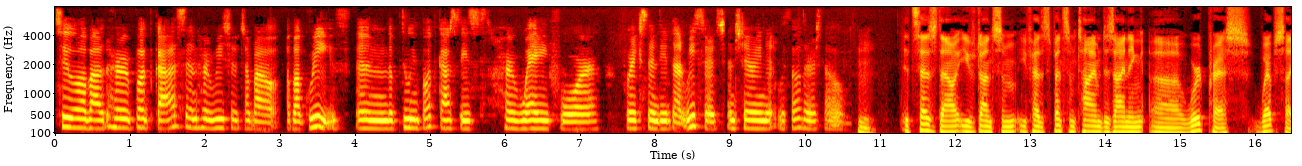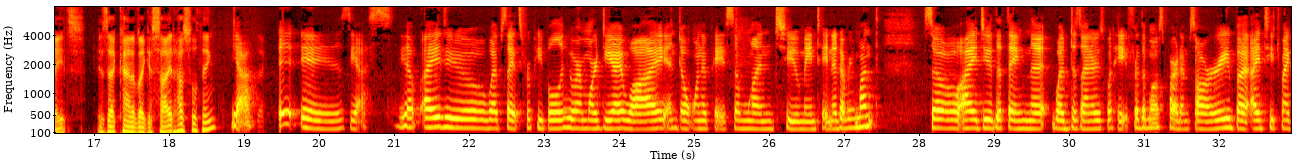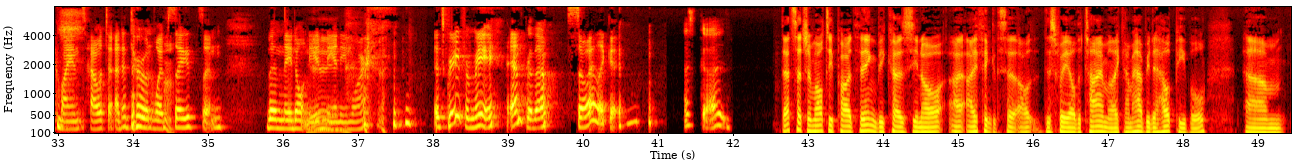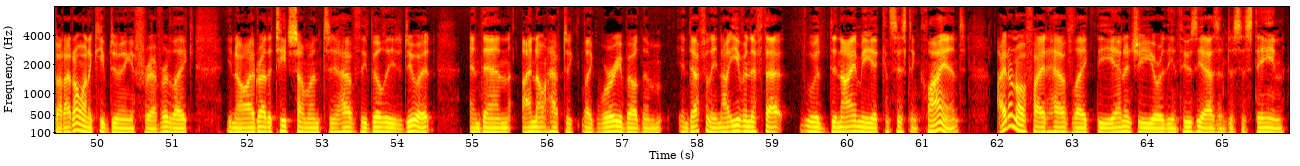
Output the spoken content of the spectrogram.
too about her podcast and her research about about grief. And doing podcasts is her way for for extending that research and sharing it with others. So It says now you've done some, you've had spent some time designing uh, WordPress websites. Is that kind of like a side hustle thing? Yeah, it is. Yes. Yep. I do websites for people who are more DIY and don't want to pay someone to maintain it every month. So I do the thing that web designers would hate for the most part. I'm sorry, but I teach my clients how to edit their own websites and then they don't need me anymore. it's great for me and for them. So I like it. that's good. That's such a multi-pod thing because you know I, I think it's uh, all, this way all the time. Like I'm happy to help people, um, but I don't want to keep doing it forever. Like you know, I'd rather teach someone to have the ability to do it, and then I don't have to like worry about them indefinitely. Now, even if that would deny me a consistent client, I don't know if I'd have like the energy or the enthusiasm to sustain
